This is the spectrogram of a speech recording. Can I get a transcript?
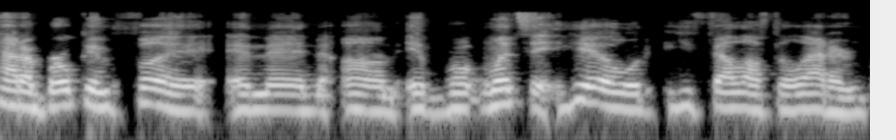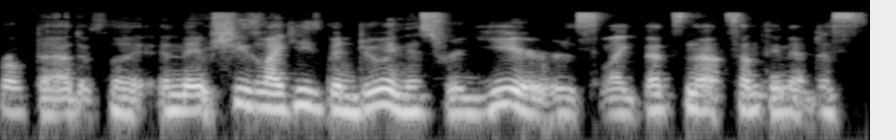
had a broken foot, and then um, it once it healed, he fell off the ladder and broke the other foot. And then she's like, "He's been doing this for years. Like that's not something that just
